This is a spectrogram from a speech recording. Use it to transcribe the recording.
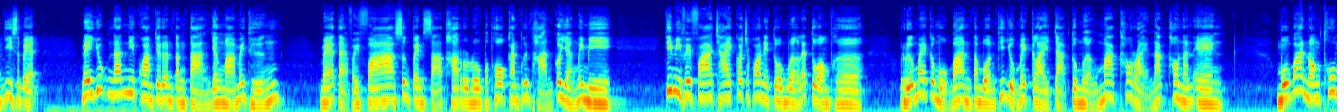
2521 ในยุคนั้นนี่ความเจริญต่างๆ ยังมาไม่ถึง แม้แต่ไฟฟ้าซึ่งเป็นสาธารณูปโภคขั้นพื้นฐานก็ยังไม่มี ที่มีไฟฟ้าใช้ก็เฉพาะในตัวเมืองและตัวอำเภอ หรือไม่ก็หมู่บ้านตำบลที่อยู่ไม่ไกลจากตัวเมืองมากเท่าไหร่นักเท่านั้นเอง หมู่บ้านหนองทุ่ม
